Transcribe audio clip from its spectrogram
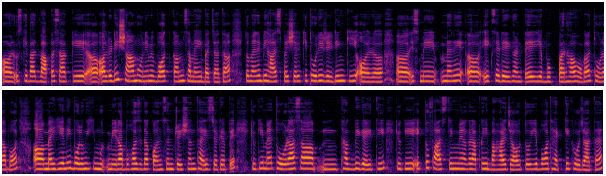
और उसके बाद वापस आके ऑलरेडी शाम होने में बहुत कम समय ही बचा था। तो मैंने बिहार स्पेशल की थोड़ी रीडिंग की और इसमें मैंने एक से डेढ़ घंटे ये बुक पढ़ा होगा थोड़ा बहुत। और मैं ये नहीं बोलूँगी कि मेरा बहुत ज़्यादा कंसंट्रेशन था इस जगह पे, क्योंकि मैं थोड़ा सा थक भी गई थी, क्योंकि एक तो फास्टिंग में अगर आप कहीं बाहर जाओ तो ये बहुत हैक्टिक हो जाता है,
